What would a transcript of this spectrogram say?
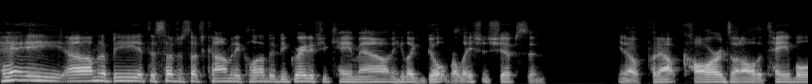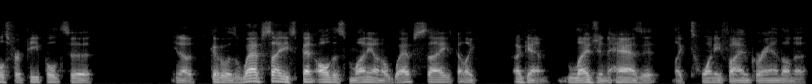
Hey, uh, I'm going to be at the such and such comedy club. It'd be great if you came out. And he like built relationships and, you know, put out cards on all the tables for people to, you know, go to his website. He spent all this money on a website. He spent like, again, legend has it, like 25 grand on a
